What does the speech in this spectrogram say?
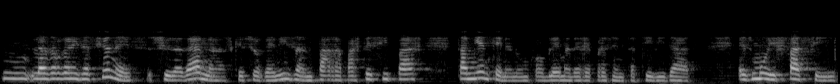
Mm, las organizaciones ciudadanas que se organizan para participar también tienen un problema de representatividad. Es muy fácil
